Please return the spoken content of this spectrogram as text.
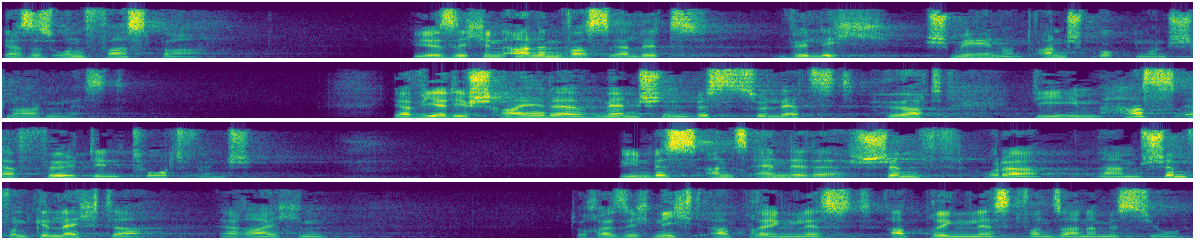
Ja, es ist unfassbar, wie er sich in allem, was er litt, willig schmähen und anspucken und schlagen lässt. Ja, wie er die Schreie der Menschen bis zuletzt hört, die ihm Hass erfüllt den Tod wünschen. Wie ihn bis ans Ende der Schimpf oder ähm, Schimpf und Gelächter erreichen, doch er sich nicht abbringen lässt, abbringen lässt von seiner Mission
